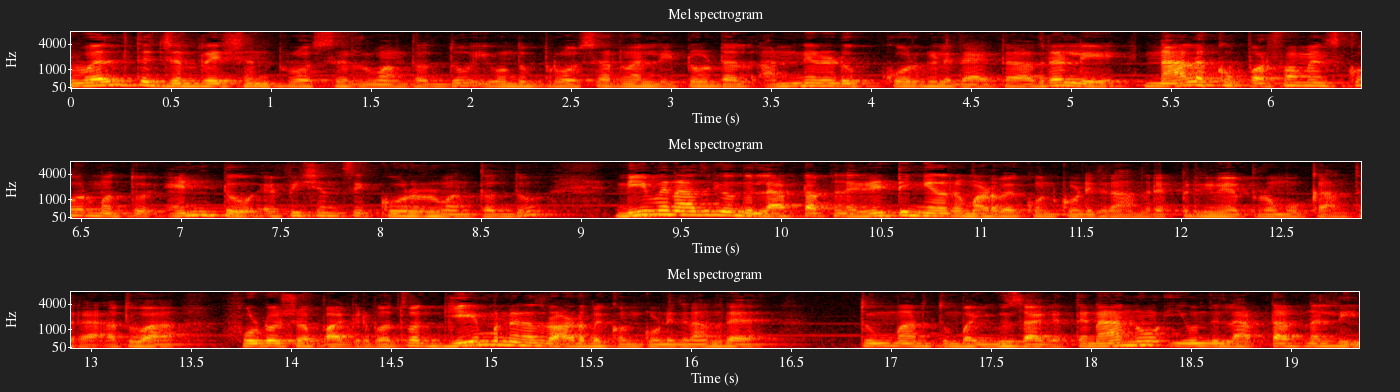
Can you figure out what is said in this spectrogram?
twelfth generation processor ಇರುವಂತದ್ದು. ಈ ಒಂದು ಪ್ರೋಸೆಸರ್ನಲ್ಲಿ ಟೋಟಲ್ ಹನ್ನೆರಡು ಕೋರ್ಗಳಿದೆ ಆಯ್ತಾ ಅದರಲ್ಲಿ ನಾಲ್ಕು ಪರ್ಫಾರ್ಮೆನ್ಸ್ ಕೋರ್ ಮತ್ತು ಎಂಟು ಎಫಿಷಿಯನ್ಸಿ ಕೋರ್ ಇರುವಂತದ್ದು. ನೀವೇನಾದ್ರೂ ಒಂದು ನ ಎಡಿಟಿಂಗ್ ಏನಾದ್ರು ಮಾಡಬೇಕು ಅನ್ಕೊಂಡಿದ್ರ ಅಂದ್ರೆ ಪ್ರೀಮಿಯರ್ ಪ್ರೋ ಮುಖಾಂತರ ಅಥವಾ ಫೋಟೋಶಾಪ್ ಆಗಿರ್ಬೋದು ಅಥವಾ ಗೇಮ್ ಏನಾದ್ರು ಆಡಬೇಕು ಅನ್ಕೊಂಡಿದ್ರ ಅಂದ್ರೆ ತುಂಬ ತುಂಬ ಯೂಸ್ ಆಗುತ್ತೆ. ನಾನು ಈ ಒಂದು ಲ್ಯಾಪ್ಟಾಪ್ನಲ್ಲಿ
